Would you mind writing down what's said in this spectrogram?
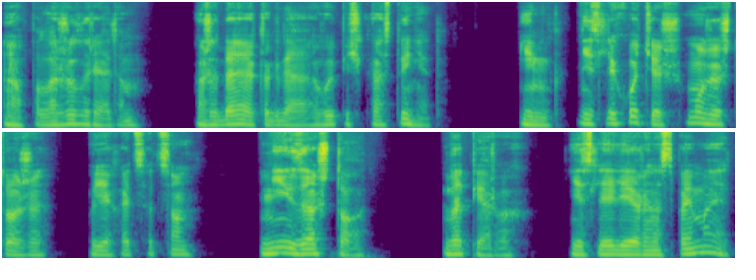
а положил рядом, ожидая, когда выпечка остынет. «Инг, если хочешь, можешь тоже уехать с отцом». «Ни за что», во-первых, если Лера нас поймает,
